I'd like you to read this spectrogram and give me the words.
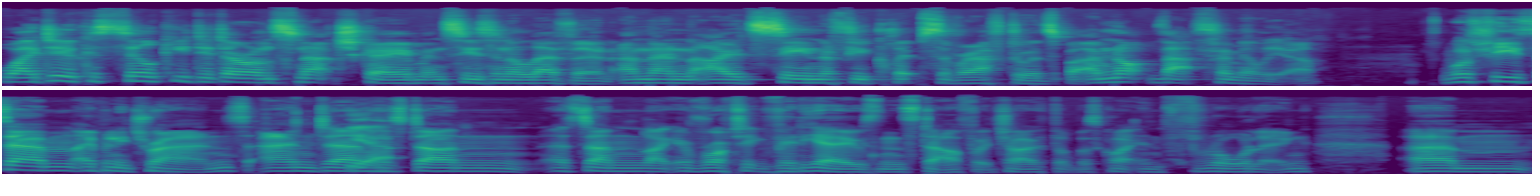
Well, I do because Silky did her on Snatch Game in season 11, and then I'd seen a few clips of her afterwards, but I'm not that familiar. Well, she's um, openly trans and um, Yeah. has done has done like erotic videos and stuff, which I thought was quite enthralling. Um,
